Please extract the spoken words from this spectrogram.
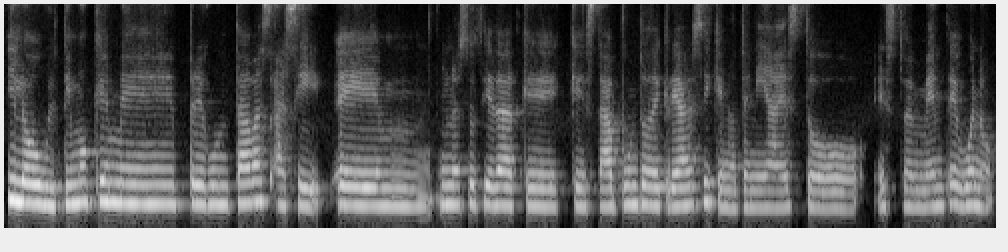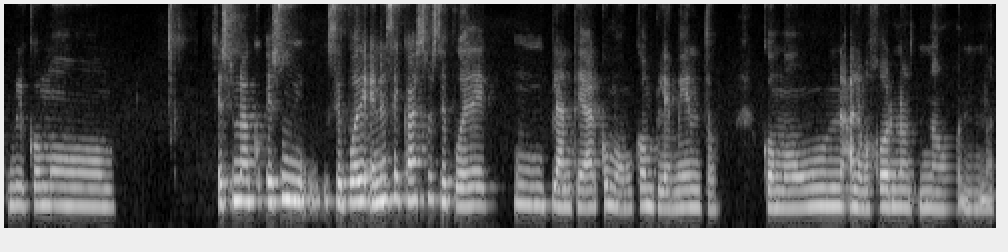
Y lo último que me preguntabas, así, ah, em, una sociedad que, que, está a punto de crearse y que no tenía esto, esto en mente, bueno, como es una, es un, se puede, en ese caso se puede mm, plantear como un complemento, como un, a lo mejor no, no, no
